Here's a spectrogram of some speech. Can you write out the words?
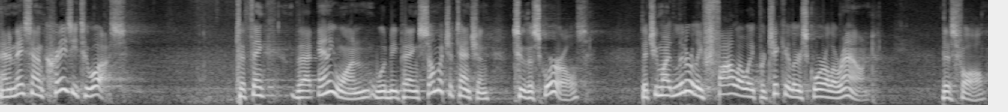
And it may sound crazy to us to think that anyone would be paying so much attention to the squirrels that you might literally follow a particular squirrel around this fall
